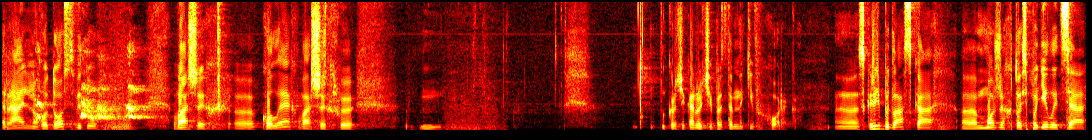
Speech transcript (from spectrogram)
реального досвіду ваших е, колег, ваших. е, ну, коротше кажучи, представників Хорика. Е, Скажіть, будь ласка, е, може хтось поділиться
